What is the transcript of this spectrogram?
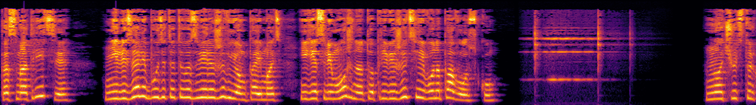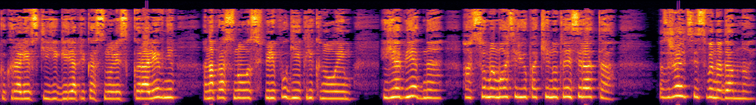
Посмотрите, нельзя ли будет этого зверя живьем поймать, и если можно, то привяжите его на повозку. Но чуть только королевские егеря прикоснулись к королевне, она проснулась в перепуге и крикнула им «Я бедная, отцом и матерью покинутая сирота! Сжальтесь вы надо мной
